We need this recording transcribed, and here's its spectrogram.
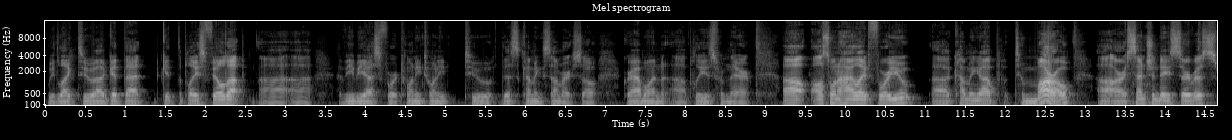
We'd like to uh, get that get the place filled up a VBS for 2022 this coming summer. So grab one, uh, please, from there. Uh, also, want to highlight for you uh, coming up tomorrow uh, our Ascension Day service.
